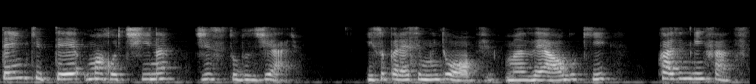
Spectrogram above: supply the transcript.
tem que ter uma rotina de estudos diário. Isso parece muito óbvio, mas é algo que quase ninguém faz.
